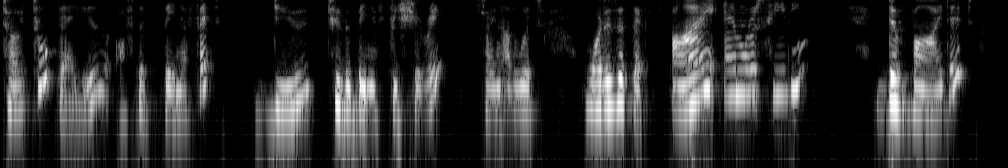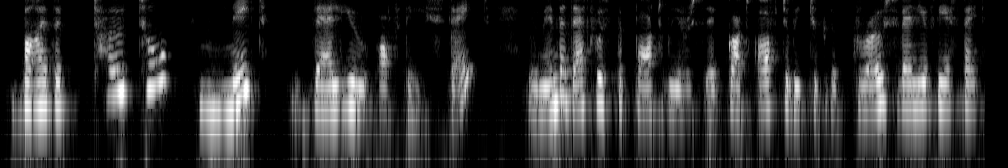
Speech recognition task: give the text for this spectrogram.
total value of the benefit due to the beneficiary, so in other words, what is it that I am receiving, divided by the total net value of the estate. Remember, that was the part we uh, got after we took the gross value of the estate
